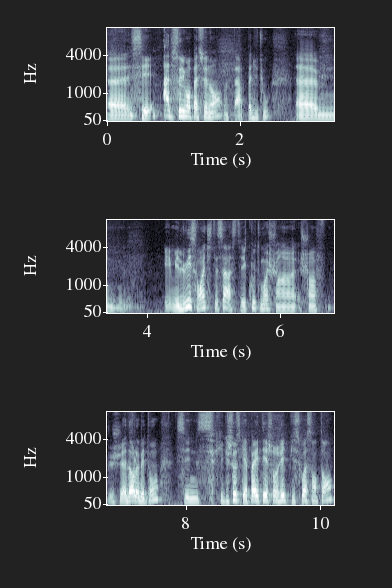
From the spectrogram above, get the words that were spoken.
c'est absolument passionnant, pas, pas du tout mais lui, son edge, c'était ça. C'était écoute, moi, j'adore le béton. C'est quelque chose qui n'a pas été changé depuis 60 ans.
